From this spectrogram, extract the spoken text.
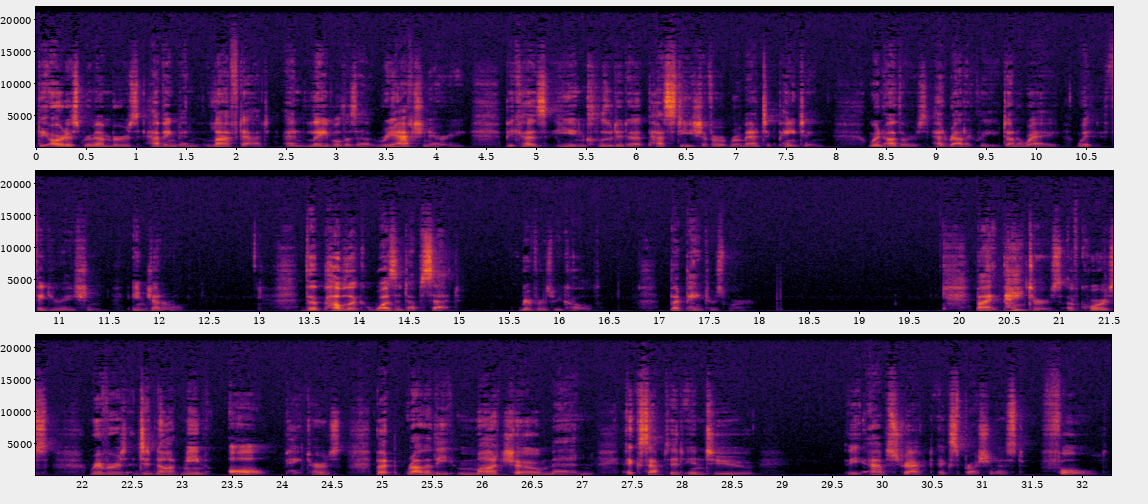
The artist remembers having been laughed at and labeled as a reactionary because he included a pastiche of a romantic painting when others had radically done away with figuration in general. The public wasn't upset, Rivers recalled, but painters were. By painters, of course, Rivers did not mean all painters, but rather the macho men accepted into the abstract expressionist fold.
